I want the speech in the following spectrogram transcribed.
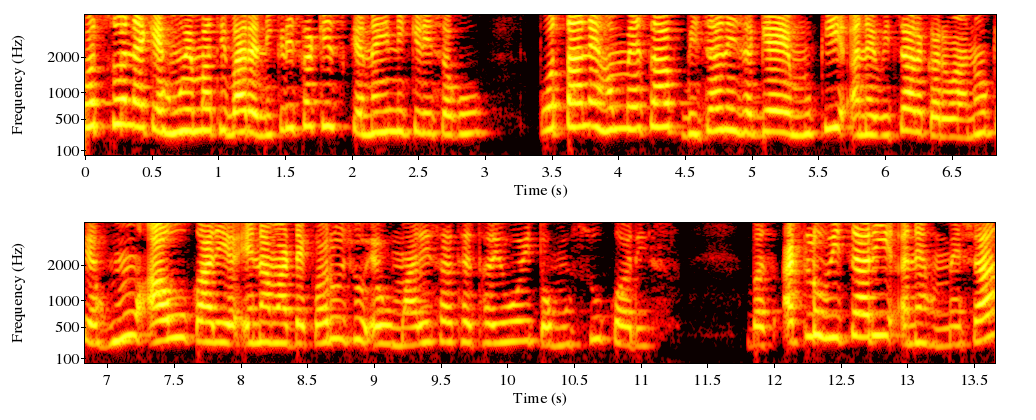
ખોદશો ને કે હું એમાંથી બહાર નીકળી શકીશ કે નહીં નીકળી શકું? પોતાને હંમેશા બીજાની જગ્યાએ મૂકી અને વિચાર કરવાનો કે હું આવું કાર્ય એના માટે કરું છું એવું મારી સાથે થયું હોય તો હું શું કરીશ? બસ આટલું વિચારી અને હંમેશા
